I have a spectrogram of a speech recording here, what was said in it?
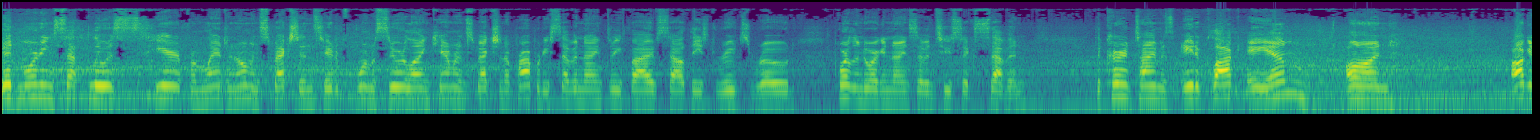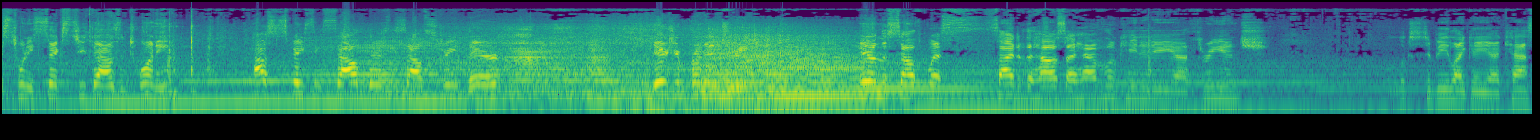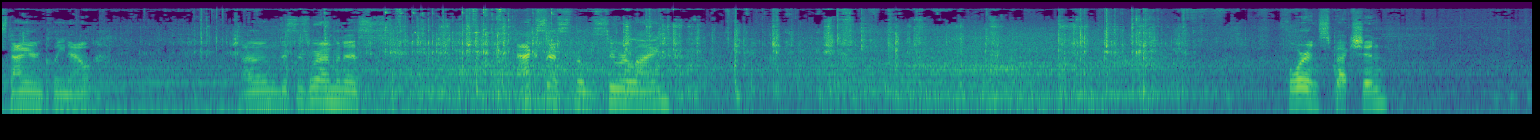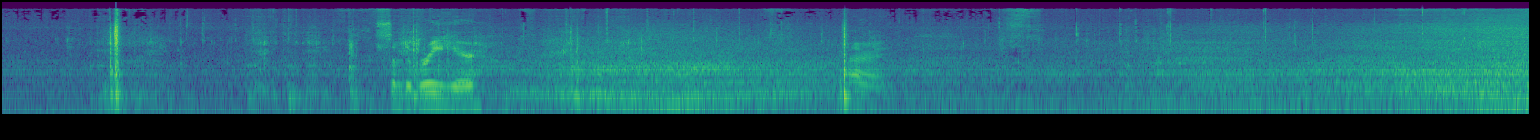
Good morning, Seth Lewis here from Lantern Home Inspections, here to perform a sewer line camera inspection of property 7935 Southeast Roots Road, Portland, Oregon 97267. The current time is 8 o'clock a.m. on August 26, 2020. House is facing south, there's the south street there. There's your front entry. Here on the southwest side of the house, I have located a uh, three inch, looks to be like a uh, cast iron clean out. Um, this is where I'm going to access the sewer line. For inspection. Some debris here.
